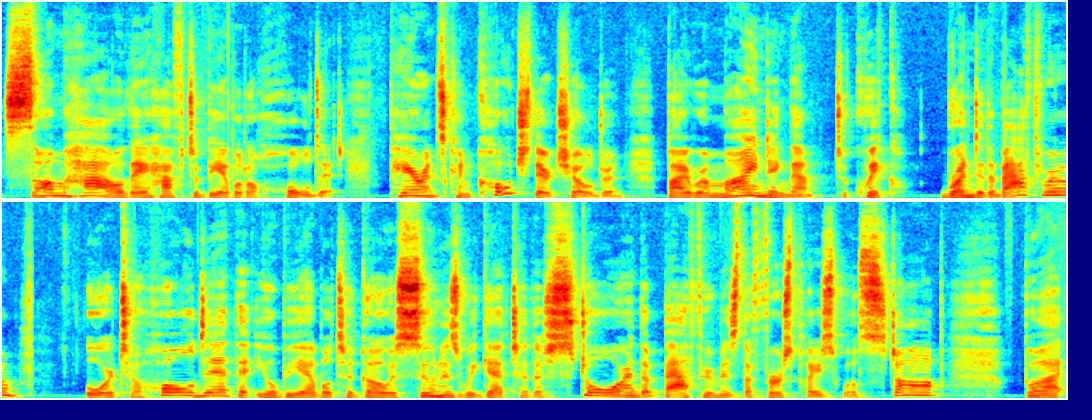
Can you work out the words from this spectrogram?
somehow they have to be able to hold it. Parents can coach their children by reminding them to quick run to the bathroom or to hold it, that you'll be able to go as soon as we get to the store. The bathroom is the first place we'll stop. But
